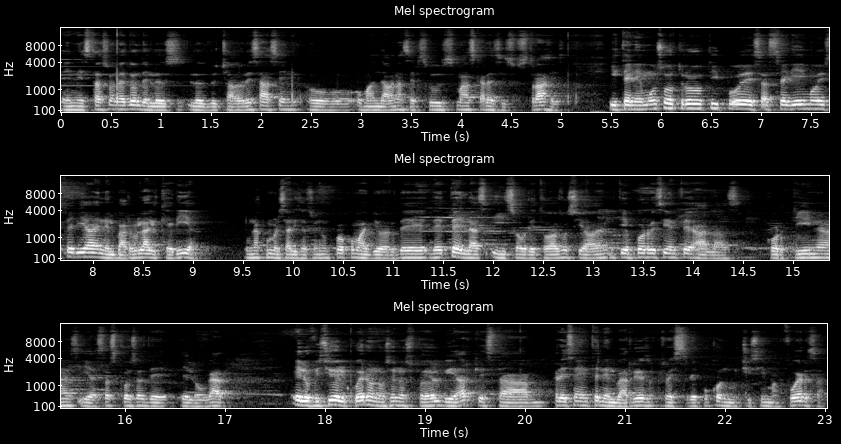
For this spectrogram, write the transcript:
En estas zonas donde los, los luchadores hacen o, o mandaban hacer sus máscaras y sus trajes. Y tenemos otro tipo de sastrería y modistería en el barrio La Alquería, una comercialización un poco mayor de, de, telas y sobre todo asociada en tiempo reciente a las cortinas y a estas cosas de, del hogar. El oficio del cuero no se nos puede olvidar que está presente en el barrio Restrepo con muchísima fuerza.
